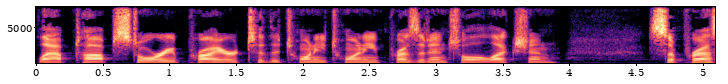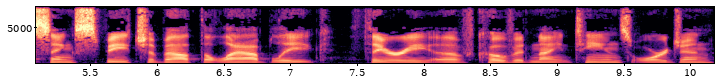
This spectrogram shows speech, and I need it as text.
laptop story prior to the 2020 presidential election, suppressing speech about the lab leak theory of COVID 19's origin,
